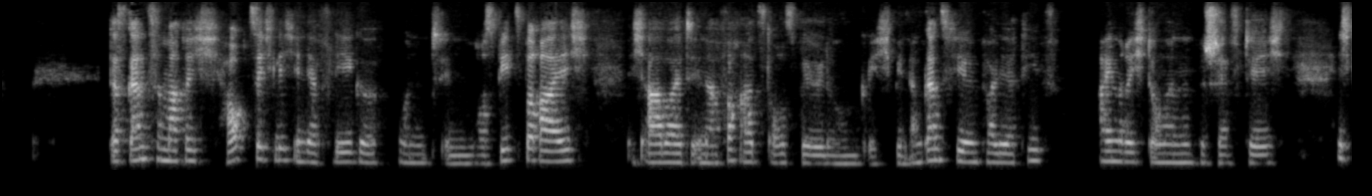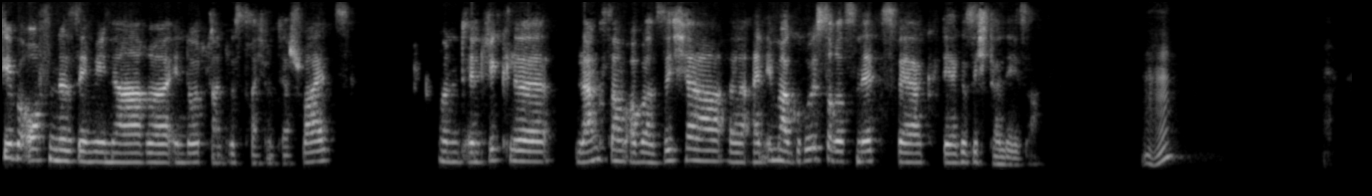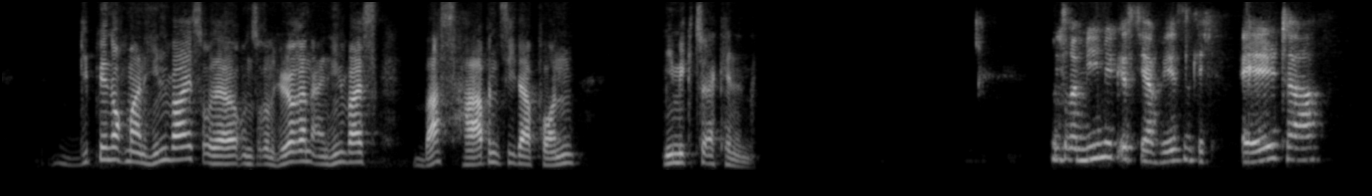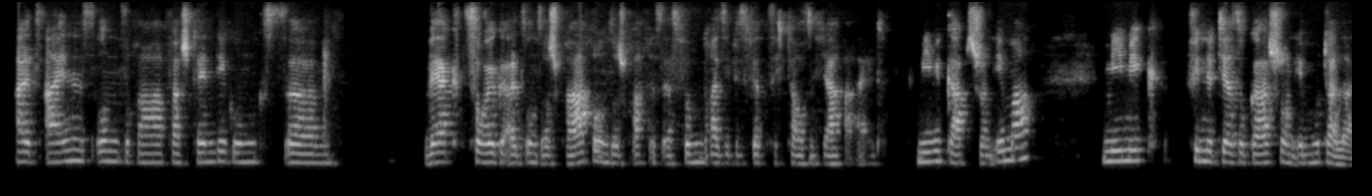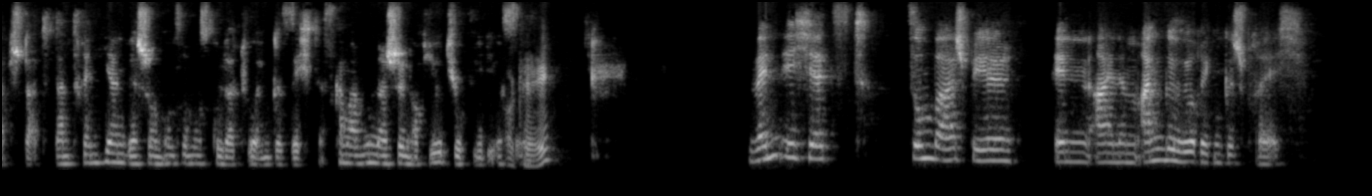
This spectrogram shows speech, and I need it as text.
Das Ganze mache ich hauptsächlich in der Pflege und im Hospizbereich. Ich arbeite in der Facharztausbildung. Ich bin an ganz vielen Palliativeinrichtungen beschäftigt. Ich gebe offene Seminare in Deutschland, Österreich und der Schweiz und entwickle langsam aber sicher äh, ein immer größeres Netzwerk der Gesichterleser. Mhm. Gib mir noch mal einen Hinweis oder unseren Hörern einen Hinweis, was haben Sie davon, Mimik zu erkennen? Unsere Mimik ist ja wesentlich älter als eines unserer Verständigungswerkzeuge, ähm, als unsere Sprache. Unsere Sprache ist erst 35.000 bis 40.000 Jahre alt. Mimik gab es schon immer. Mimik findet ja sogar schon im Mutterleib statt. Dann trainieren wir schon unsere Muskulatur im Gesicht. Das kann man wunderschön auf YouTube-Videos okay. sehen. Wenn ich jetzt zum Beispiel in einem Angehörigengespräch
